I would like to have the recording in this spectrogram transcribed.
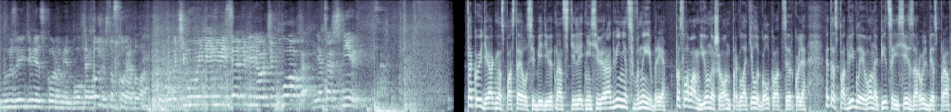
Вызовите мне скорую, мне плохо. Так только что скорая была. Да почему вы меня не везете? Мне очень плохо. Меня тошнит. Такой диагноз поставил себе 19-летний северодвинец в ноябре. По словам юноши, он проглотил иголку от циркуля. Это сподвигло его напиться и сесть за руль без прав.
